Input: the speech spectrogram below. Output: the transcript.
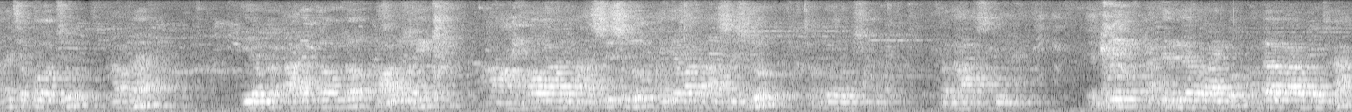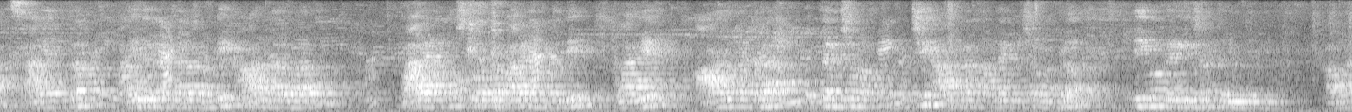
అని చెప్పవచ్చు. కావున ఈ యొక్క కార్యక్రమంలో ప్రధానస్తు ఎప్పుడు పద్దెనిమిదవ తారీఖు మంగళవారం రోజున సాయంత్రం ఐదు గంటల నుండి ఆరున్నర వరకు పారాయణము స్తోత్ర పారాయణం ఉంటుంది. అలాగే ఆరు గంటల ముప్పై నిమిషం నుంచి ఆరు గంటల నలభై నిమిషం మధ్యలో దీపం వెలిగించడం జరుగుతుంది. కావున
